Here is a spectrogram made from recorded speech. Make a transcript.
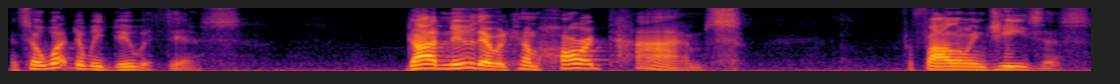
And so, what do we do with this? God knew there would come hard times for following Jesus.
